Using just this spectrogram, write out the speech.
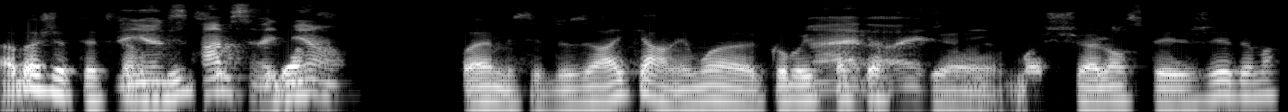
ah bah, je vais peut-être faire. Stram, ça va être bien. Hein. Ouais, mais c'est 2h15. Mais moi, Cowboy ouais, bah moi, je suis à Lens TSG demain.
